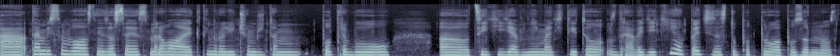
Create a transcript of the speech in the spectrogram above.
A tam by som vlastne zase smerovala aj k tým rodičom, že tam potrebujú uh, cítiť a vnímať tieto zdravé deti, opäť za tú podporu a pozornosť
